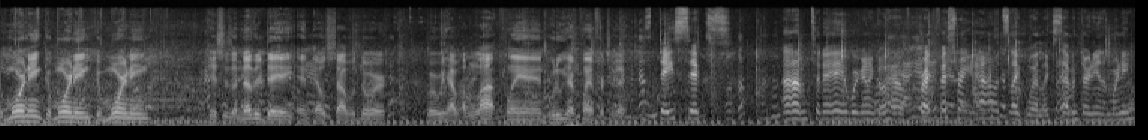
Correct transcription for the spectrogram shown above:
Good morning, good morning, good morning. This is another day in El Salvador where we have a lot planned. What do we have planned for today? Day six. Um, today we're gonna go have breakfast right now. It's like what, like 7:30 in the morning.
